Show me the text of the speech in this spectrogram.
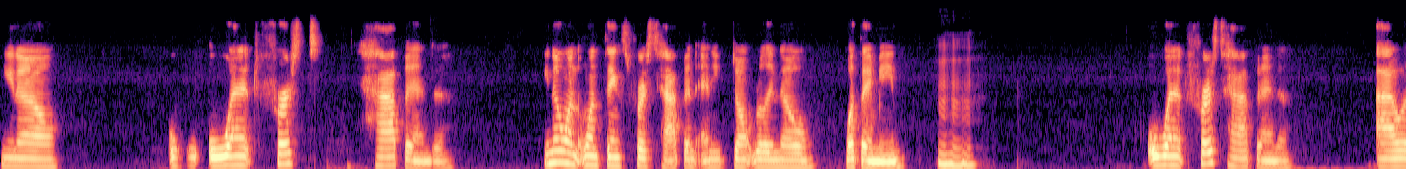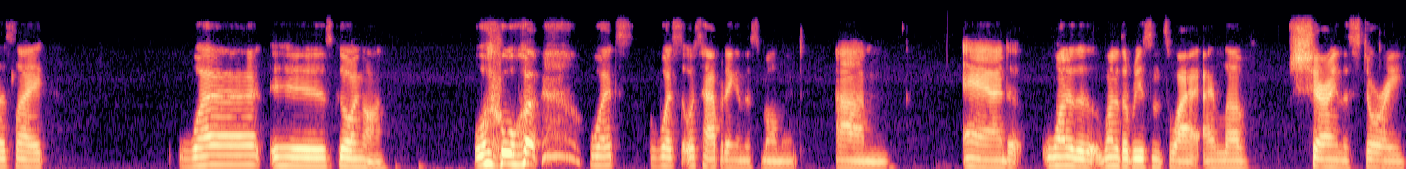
You know, when it first happened, you know, when, when things first happen and you don't really know what they mean? Mm-hmm. When it first happened, I was like, what is going on? What's what's what's happening in this moment? Um, and one of the one of the reasons why I love sharing the story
